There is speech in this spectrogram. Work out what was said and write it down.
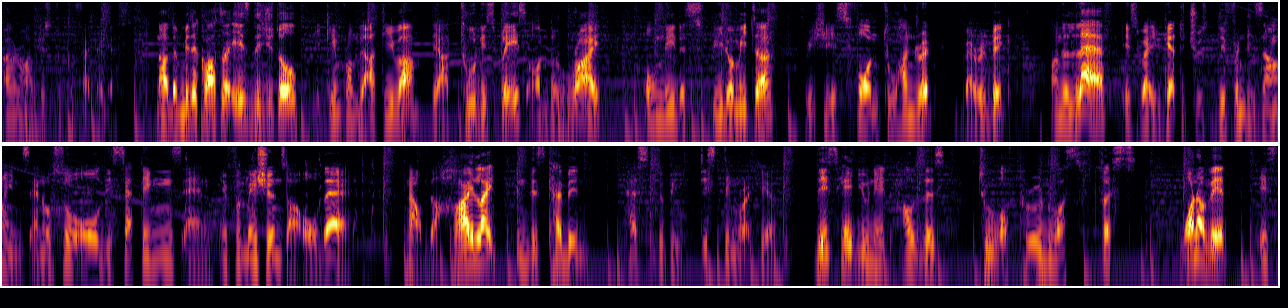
I don't know, I'm just too perfect, I guess. Now, the middle cluster is digital. It came from the Ativa. There are two displays on the right, only the speedometer, which is font 200, very big. On the left is where you get to choose different designs and also all the settings and informations are all there. Now, the highlight in this cabin has to be this thing right here. This head unit houses two of Perodua's first. One of it is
